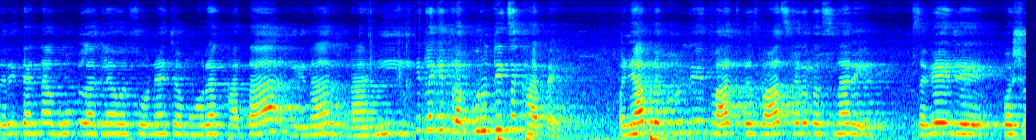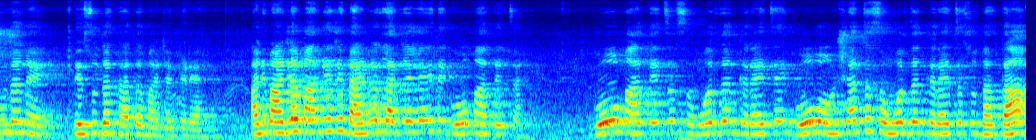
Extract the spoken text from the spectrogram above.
तरी त्यांना भूक लागल्यावर सोन्याच्या मोहरा खाता येणार नाही. म्हटलं की प्रकृतीचं खात आहे. पण या प्रकृतीत वास वास करत असणारे सगळे जे पशुधन आहे ते सुद्धा खातं माझ्याकडे आहे. आणि माझ्या मागे जे बॅनर लागलेले आहे ते गोमातेचं आहे. गोमातेचं संवर्धन करायचं आहे गोवंशाचं संवर्धन करायचं सुद्धा काम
